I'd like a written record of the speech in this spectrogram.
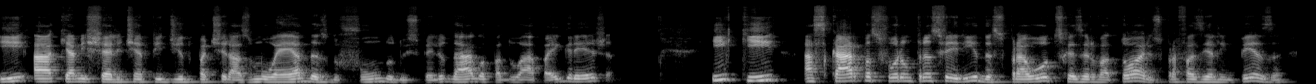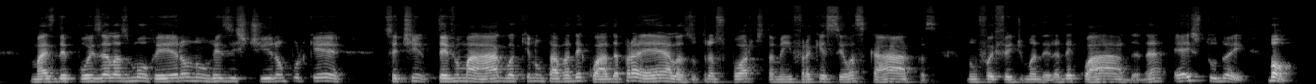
E a que a Michelle tinha pedido para tirar as moedas do fundo do espelho d'água para doar para a igreja, e que as carpas foram transferidas para outros reservatórios para fazer a limpeza mas depois elas morreram, não resistiram porque você tinha, teve uma água que não estava adequada para elas, o transporte também enfraqueceu as carpas, não foi feito de maneira adequada, né? É isso tudo aí. Bom,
